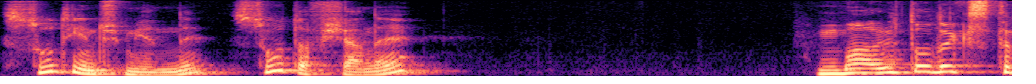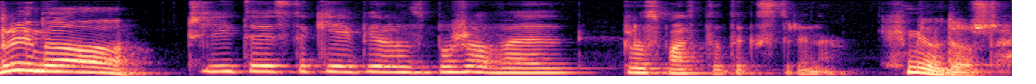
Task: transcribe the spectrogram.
Słód jęczmienny, słód owsiany. Maltodekstryna. Czyli to jest takie wielozbożowe plus maltodekstryna. Chmiel drożdże.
